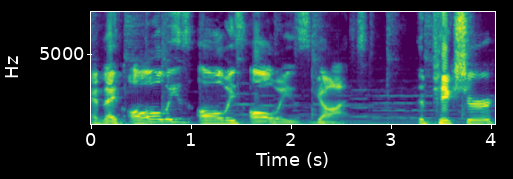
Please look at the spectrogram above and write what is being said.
and they've always, always, always got the picture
